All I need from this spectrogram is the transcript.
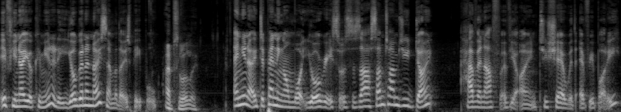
if you know your community, you're going to know some of those people. Absolutely. And you know, depending on what your resources are, sometimes you don't have enough of your own to share with everybody.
